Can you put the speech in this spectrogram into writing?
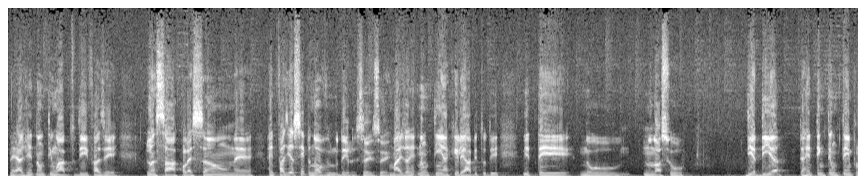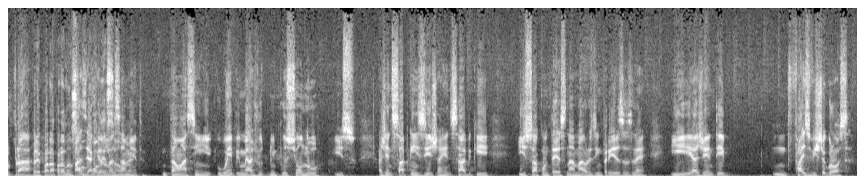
né? A gente não tem o hábito de fazer lançar a coleção, né? A gente fazia sempre novos modelos. Sei, sei. Mas a gente não tinha aquele hábito de, de ter no, no nosso dia a dia, a gente tem que ter um tempo para preparar para lançar fazer aquele coleção, lançamento. Né? Então, assim, o EMP me ajudou, impulsionou isso. A gente sabe que existe, a gente sabe que isso acontece nas maiores empresas, né? E a gente hum, faz vista grossa.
